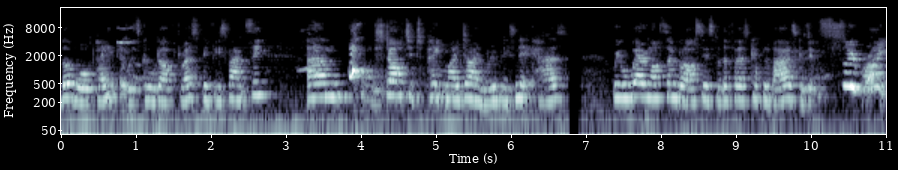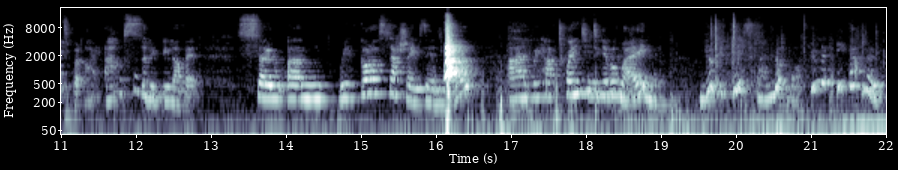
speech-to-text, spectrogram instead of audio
the wall paint that was called after us, Fifi's Fancy. Um, started to paint my dining room, at least Nick has. We were wearing our sunglasses for the first couple of hours because it's so bright, but I absolutely love it. So um, we've got our sachets in now, and we have 20 to give away. Look at this, man. Look what. You look, eat that note.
